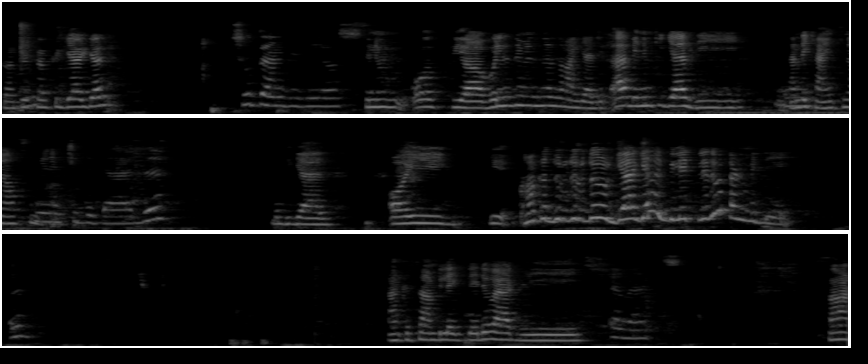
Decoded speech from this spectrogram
Kanka kanka gel gel. Şuradan diliyoruz. Senin of ya valizimiz ne zaman gelecek? Aa benimki geldi. Sen de kendini alsın. Benimki de geldi. Hadi gel. Ay kanka dur dur dur gel gel biletleri vermedi. Kanka sen biletleri verdik. Evet. Sonra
